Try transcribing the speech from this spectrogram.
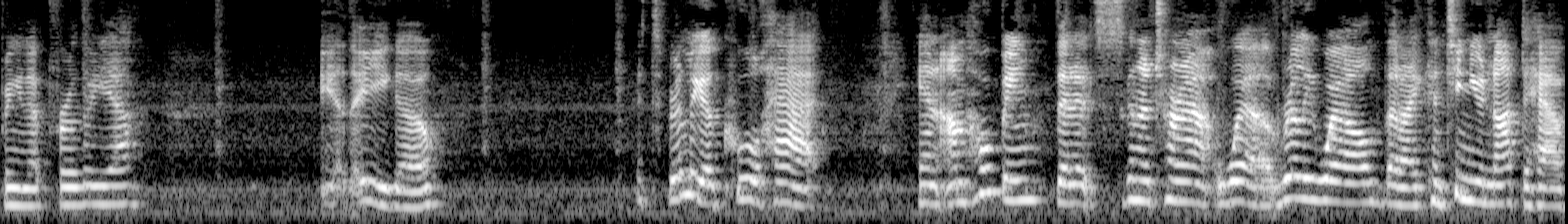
bring it up further, yeah yeah, there you go. It's really a cool hat. And I'm hoping that it's going to turn out well, really well, that I continue not to have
